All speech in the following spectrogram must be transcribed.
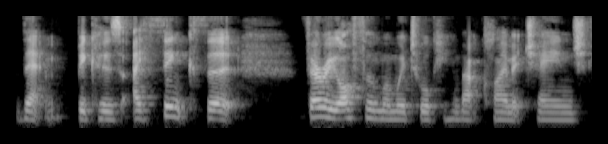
them. Because I think that very often when we're talking about climate change,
